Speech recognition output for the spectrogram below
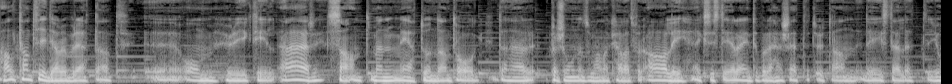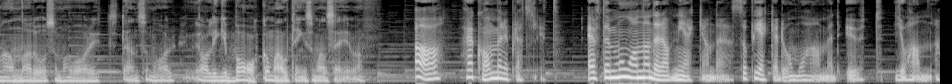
allt han tidigare berättat eh, om hur det gick till är sant, men med ett undantag. Den här personen som han har kallat för Ali existerar inte på det här sättet, utan det är istället Johanna då som har varit den som har, ja, ligger bakom allting som han säger. Va? Ja, här kommer det plötsligt. Efter månader av nekande så pekar då Mohammed ut Johanna.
